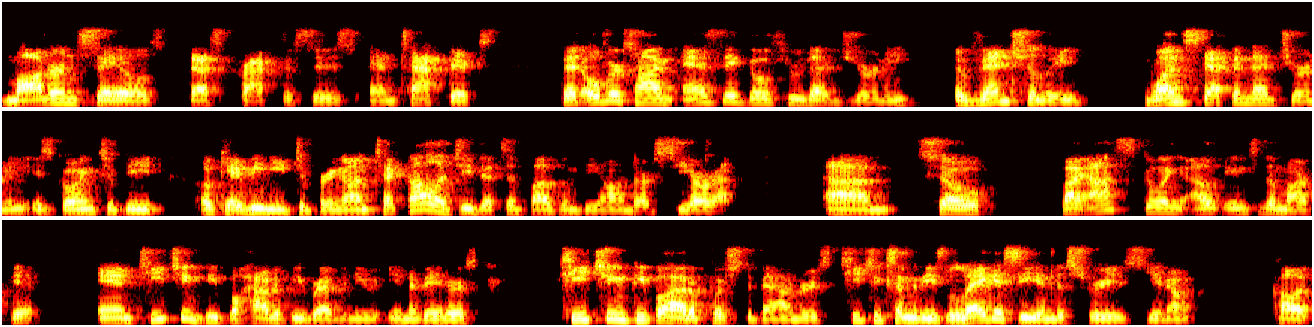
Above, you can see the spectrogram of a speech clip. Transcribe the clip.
modern sales best practices and tactics, that over time, as they go through that journey, eventually one step in that journey is going to be okay, we need to bring on technology that's above and beyond our CRM. Um, so, by us going out into the market and teaching people how to be revenue innovators, teaching people how to push the boundaries, teaching some of these legacy industries, you know, call it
